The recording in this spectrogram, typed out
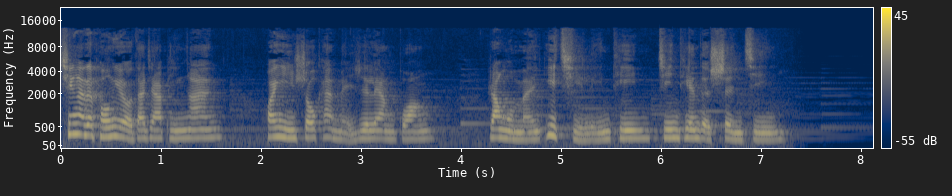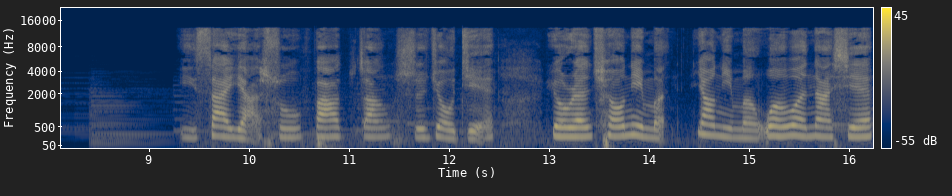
亲爱的朋友，大家平安，欢迎收看每日亮光，让我们一起聆听今天的圣经。以赛亚书八章十九节，有人求你们，要你们问问那些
